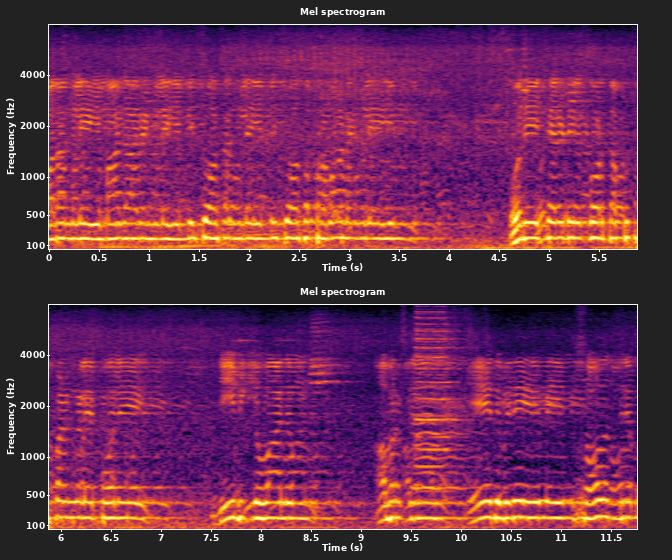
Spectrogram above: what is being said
മതങ്ങളെയും ആചാരങ്ങളെയും വിശ്വാസങ്ങളെയും വിശ്വാസ പ്രമാണങ്ങളെയും ഒരേ ചരടിൽ കോർത്ത പുഷ്പങ്ങളെ പോലെ ജീവിക്കുവാനും അവർക്ക് ഏത് വിധേയമേയും സ്വാതന്ത്ര്യം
